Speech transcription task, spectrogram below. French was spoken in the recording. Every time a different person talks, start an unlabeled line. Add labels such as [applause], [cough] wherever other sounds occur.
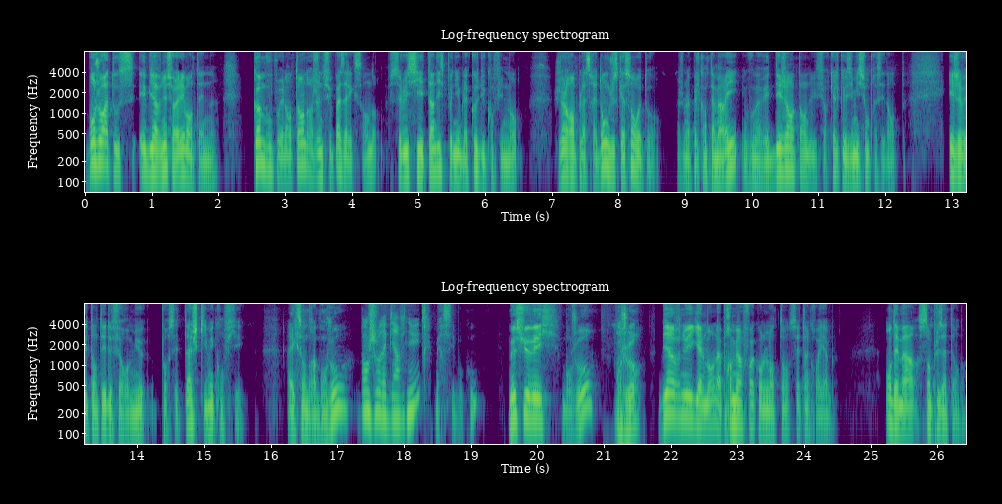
Bonjour à tous et bienvenue sur antenne. Comme vous pouvez l'entendre, je ne suis pas Alexandre. Celui-ci est indisponible à cause du confinement. Je le remplacerai donc jusqu'à son retour. Je m'appelle Quentin Marie, vous m'avez déjà entendu sur quelques émissions précédentes et je vais tenter de faire au mieux pour cette tâche qui m'est confiée. Alexandra, bonjour.
Bonjour et bienvenue.
Merci beaucoup. Monsieur V, bonjour.
Bonjour.
Bienvenue également, la première fois qu'on l'entend, c'est incroyable. On démarre sans plus attendre.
